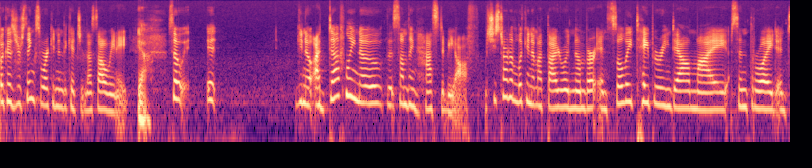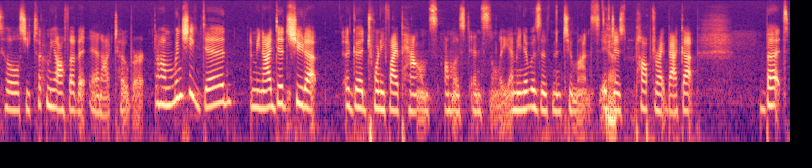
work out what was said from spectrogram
Because your sink's working in the kitchen. That's all we need. Yeah. So it you know, I definitely know that something has to be off. She started looking at my thyroid number and slowly tapering down my synthroid until she took me off of it in October. Um, when she did, I mean, I did shoot up a good 25 pounds almost instantly. I mean, it was within two months. It yeah. just popped right back up. But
